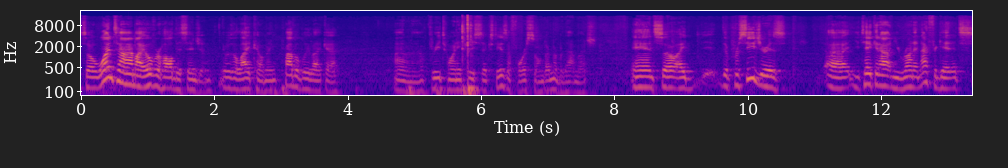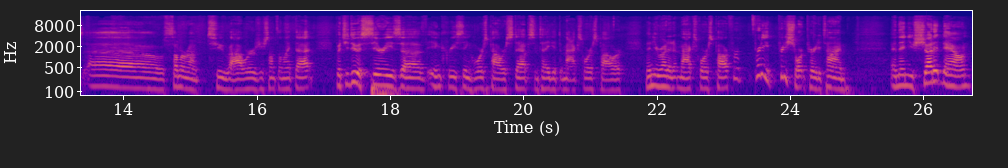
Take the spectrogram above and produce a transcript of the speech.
So one time I overhauled this engine. It was a Lycoming, probably like a, I don't know, 320, 360. is a four cylinder. I remember that much. And so I, the procedure is, uh, you take it out and you run it, and I forget it's uh, somewhere around two hours or something like that. But you do a series of increasing horsepower steps until you get to max horsepower. Then you run it at max horsepower for a pretty pretty short period of time, and then you shut it down,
